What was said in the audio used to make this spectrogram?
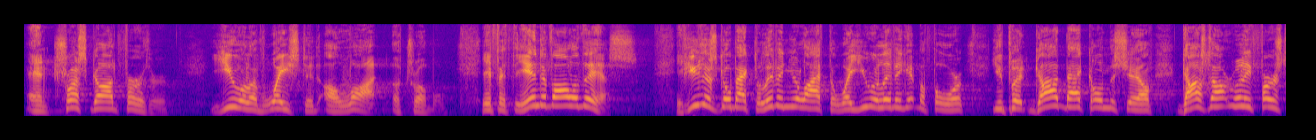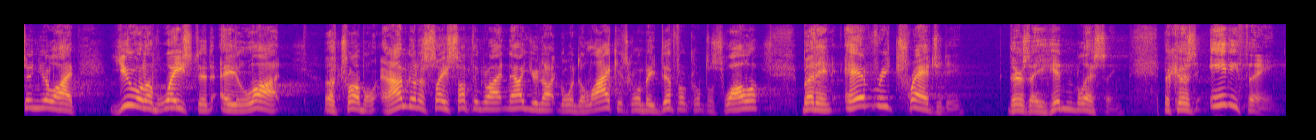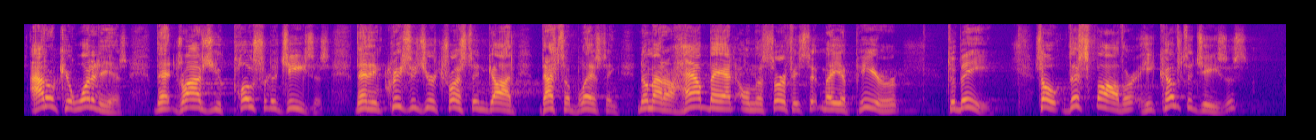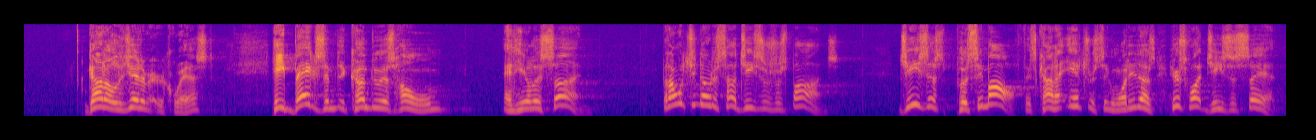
and trust God further, you will have wasted a lot of trouble. If at the end of all of this, if you just go back to living your life the way you were living it before, you put God back on the shelf, God's not really first in your life, you will have wasted a lot of trouble. And I'm going to say something right now you're not going to like, it's going to be difficult to swallow. But in every tragedy there's a hidden blessing. Because anything, I don't care what it is, that drives you closer to Jesus, that increases your trust in God, that's a blessing, no matter how bad on the surface it may appear to be. So this father, he comes to Jesus, got a legitimate request. He begs him to come to his home and heal his son. But I want you to notice how Jesus responds. Jesus puts him off. It's kind of interesting what he does. Here's what Jesus said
